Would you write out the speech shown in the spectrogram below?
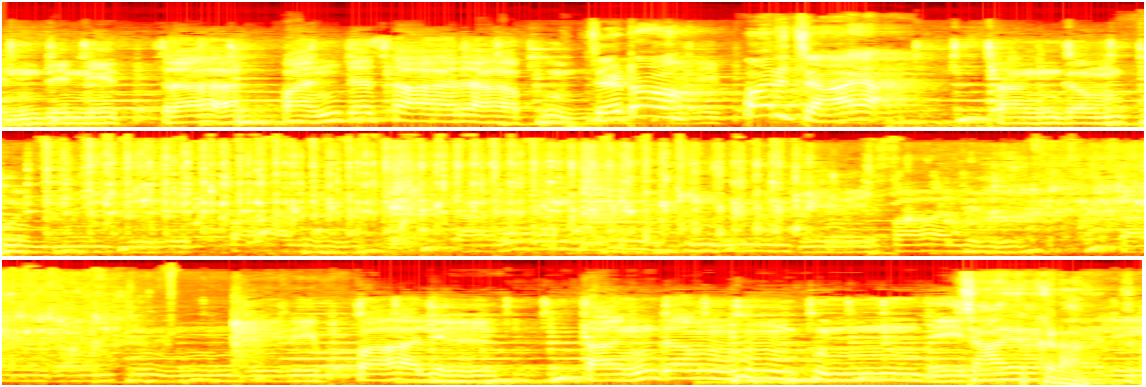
എന്തിനിത്ര പഞ്ചസാര ചേട്ടോ ഒരു ചായ. തങ്കം പുഞ്ചിരിപ്പാലിൽ തങ്കം പുഞ്ചിരിപ്പാലിൽ തങ്കം പുഞ്ചിരിപ്പാലിൽ. തങ്കം ചായക്കട. പുഞ്ചിരിപ്പാലിൽ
